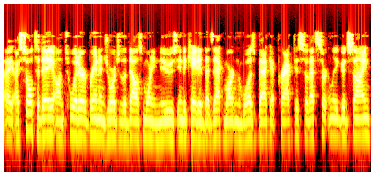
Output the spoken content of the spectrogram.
I, I, saw today on Twitter, Brandon George of the Dallas Morning News indicated that Zach Martin was back at practice. So that's certainly a good sign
